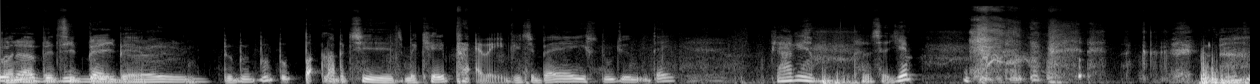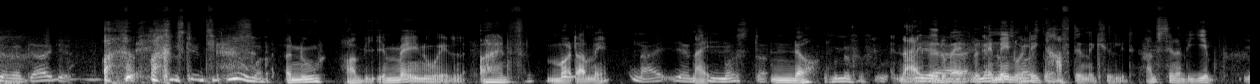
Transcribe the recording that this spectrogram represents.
Bon appetit, baby. Bon appetit med Katy Perry. Vi er tilbage i studiet i dag. Bjarke, han er taget hjem. Bjarke. Du skal interviewe mig. Og nu har vi Emanuel og hans motter med. Nej, Nej. Moster. Nå. Hun er for fuld. Nej, Det ved du hvad? Emanuels Emanuel, det er kraftedeme kedeligt. Ham sender vi hjem. Ja,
